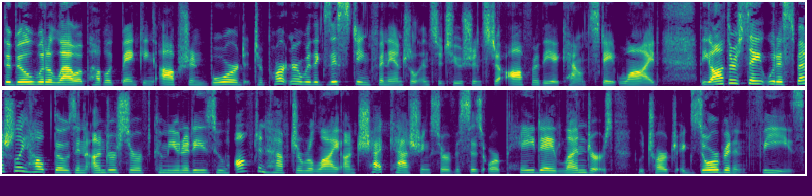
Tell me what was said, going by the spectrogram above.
The bill would allow a public banking option board to partner with existing financial institutions to offer the account statewide. The authors say it would especially help those in underserved communities who often have to rely on check cashing services or payday lenders who charge exorbitant fees.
